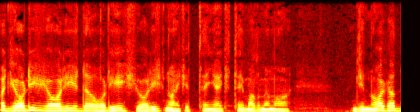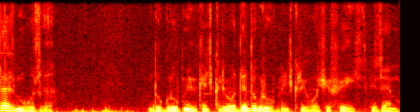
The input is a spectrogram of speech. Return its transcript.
A de origem, a origem da origem, a origem que a gente tem, a gente tem mais ou menos de 9 a 10 músicas do grupo que a gente criou, dentro do grupo, a gente criou, a gente fez, fizemos.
